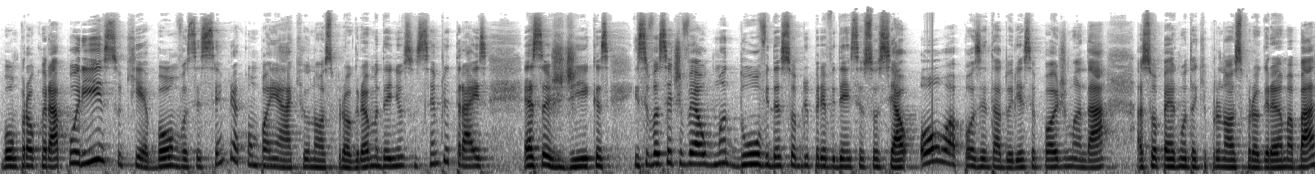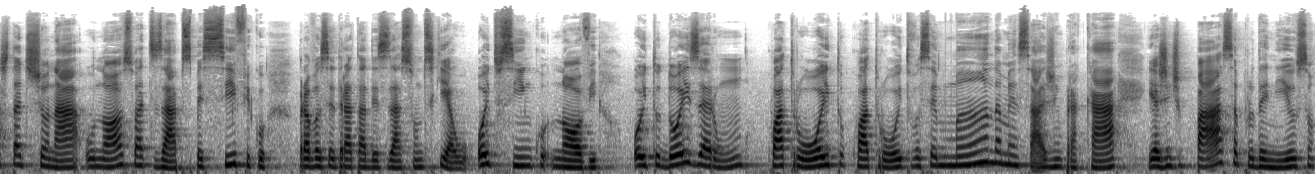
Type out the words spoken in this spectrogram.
bom procurar. Por isso que é bom você sempre acompanhar aqui o nosso programa. O Denilson sempre traz essas dicas. E se você tiver alguma dúvida sobre Previdência Social ou aposentadoria, você pode mandar a sua pergunta aqui para o nosso programa. Basta adicionar o nosso WhatsApp específico para você tratar desses assuntos, que é o 859 8201 4848, você manda mensagem para cá e a gente passa para o Denilson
